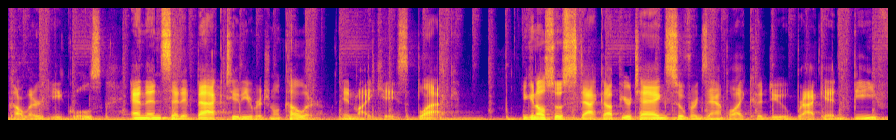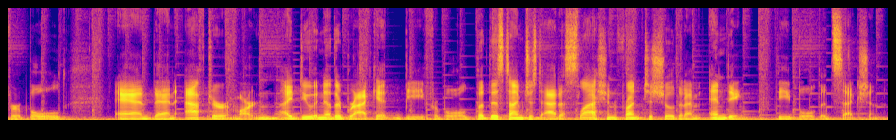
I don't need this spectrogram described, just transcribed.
color equals, and then set it back to the original color, in my case, black. You can also stack up your tags, so for example, I could do bracket B for bold, and then after Martin, I do another bracket B for bold, but this time just add a slash in front to show that I'm ending the bolded section.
